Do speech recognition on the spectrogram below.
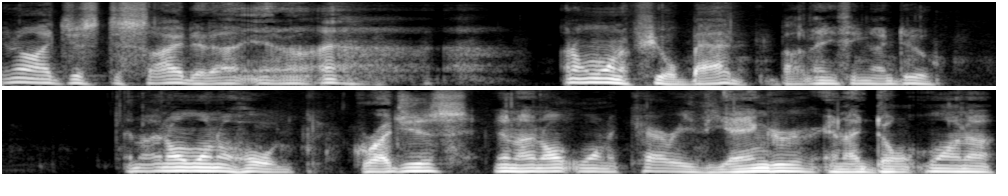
you know, I just decided, I, you know, I, I don't want to feel bad about anything I do. And I don't want to hold grudges and I don't want to carry the anger and I don't want to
